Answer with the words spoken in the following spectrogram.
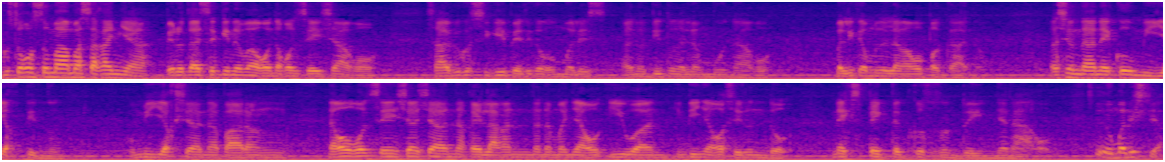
Gusto kong sumama sa kanya, pero dahil sa ginawa ko, nakonsensya ako. Sabi ko, sige, pwede kang umalis. Ano, dito na lang muna ako. Balikan mo na lang ako pag ano. Tapos yung nanay ko umiyak din nun. Umiyak siya na parang nakukonsensya siya na kailangan na naman niya ako iwan, hindi niya ako sinundo. Na-expected ko susunduin niya na ako. So umalis siya.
